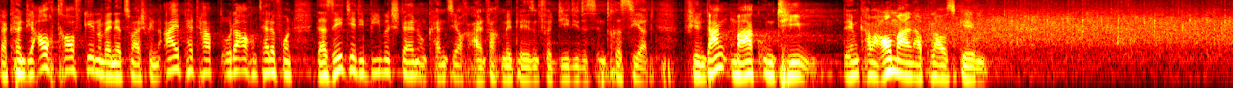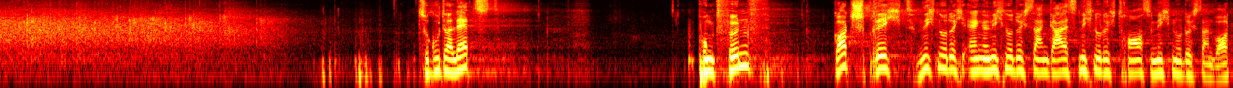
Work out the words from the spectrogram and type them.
da könnt ihr auch drauf gehen. Und wenn ihr zum Beispiel ein iPad habt oder auch ein Telefon, da seht ihr die Bibelstellen und könnt sie auch einfach mitlesen für die, die das interessiert. Vielen Dank, Marc und Team. Dem kann man auch mal einen Applaus geben. Zu guter Letzt Punkt 5. Gott spricht nicht nur durch Engel, nicht nur durch seinen Geist, nicht nur durch Trance, nicht nur durch sein Wort.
